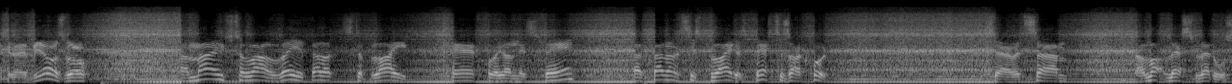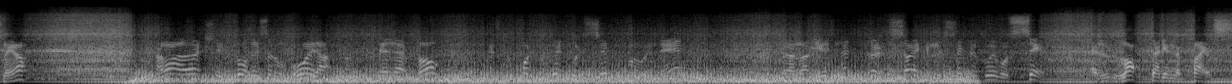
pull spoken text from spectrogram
Okay, there view as well. I managed to rebalance the blade carefully on this fan. I balanced this blade as best as I could. So it's um, a lot less rattles now. I actually fill this little void up in that bolt. Just put liquid super glue in there. But I'm not using it. Let it soak and the super glue will set and lock that into place.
